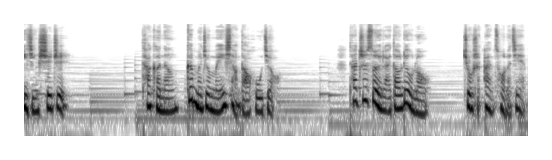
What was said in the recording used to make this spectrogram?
已经失智。他可能根本就没想到呼救。他之所以来到六楼，就是按错了键。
